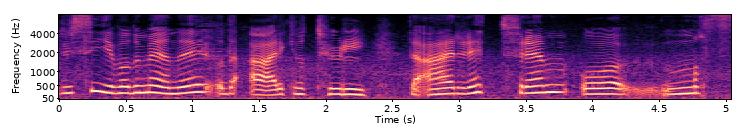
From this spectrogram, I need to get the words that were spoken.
du sier hva du mener, og det er ikke noe tull. Det er rett frem og masse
